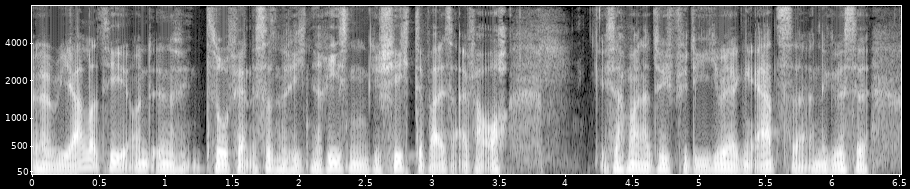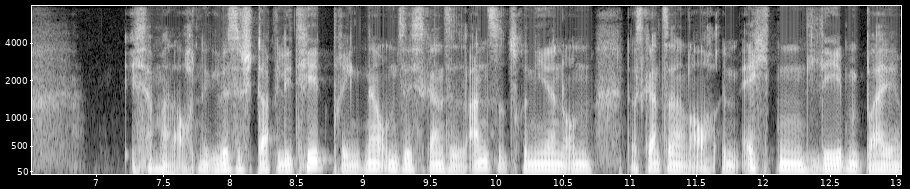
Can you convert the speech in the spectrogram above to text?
Reality und insofern ist das natürlich eine Riesengeschichte, weil es einfach auch, ich sag mal, natürlich für die jeweiligen Ärzte eine gewisse ich sag mal, auch eine gewisse Stabilität bringt, ne, um sich das Ganze anzutrainieren, um das Ganze dann auch im echten Leben bei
